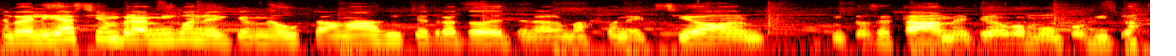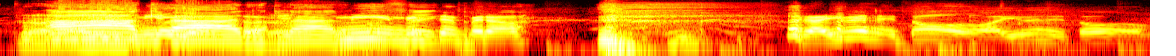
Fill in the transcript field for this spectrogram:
En realidad siempre a mí con el que me gusta más, viste, trato de tener más conexión. Entonces estaba, me quedo como un poquito. Ah, Mío, claro, claro. mí, perfecto. viste, pero. Pero ahí ves de todo, ahí ves de todo.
